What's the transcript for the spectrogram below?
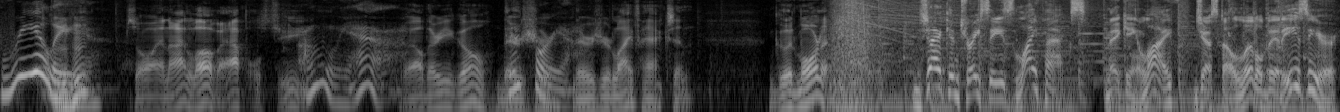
really? So, and I love apples. Gee. Oh yeah. Well, there you go. There's for your, ya. There's your life hacks. And good morning. Jack and Tracy's Life Hacks, making life just a little bit easier.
